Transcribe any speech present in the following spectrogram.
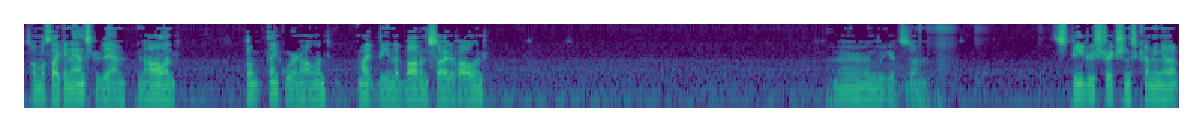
It's almost like in Amsterdam, in Holland. Don't think we're in Holland. Might be in the bottom side of Holland. And we get some speed restrictions coming up.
